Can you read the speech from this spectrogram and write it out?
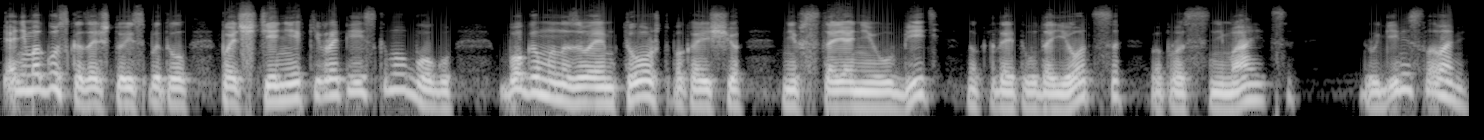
Я не могу сказать, что испытывал почтение к европейскому богу. Богом мы называем то, что пока еще не в состоянии убить, но когда это удается, вопрос снимается. Другими словами,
